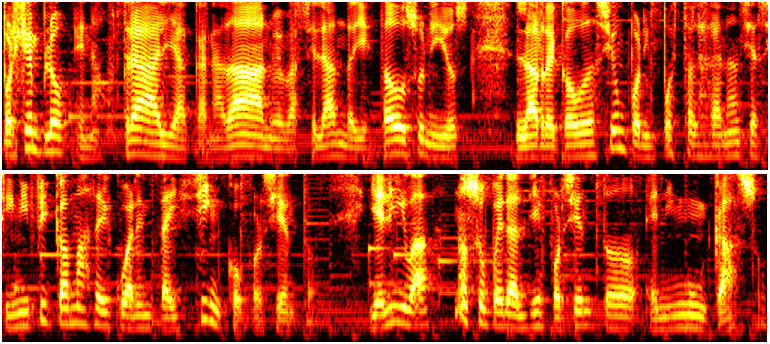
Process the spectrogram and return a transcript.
Por ejemplo, en Australia, Canadá, Nueva Zelanda y Estados Unidos, la recaudación por impuesto a las ganancias significa más del 45% y el IVA no supera el 10% en ningún caso.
